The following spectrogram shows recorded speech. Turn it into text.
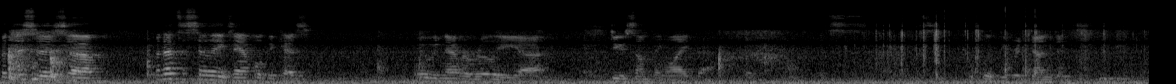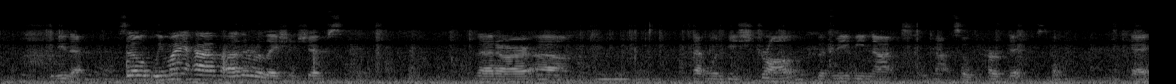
But this is, um, but that's a silly example because we would never really uh, do something like that. It's, it's completely redundant to do that. So we might have other relationships that are um, that would be strong, but maybe not not so perfect. Okay.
